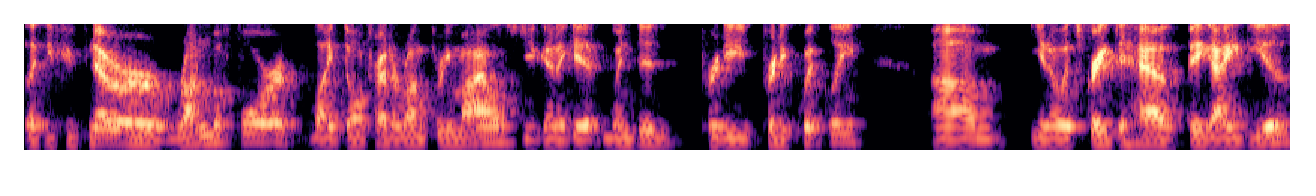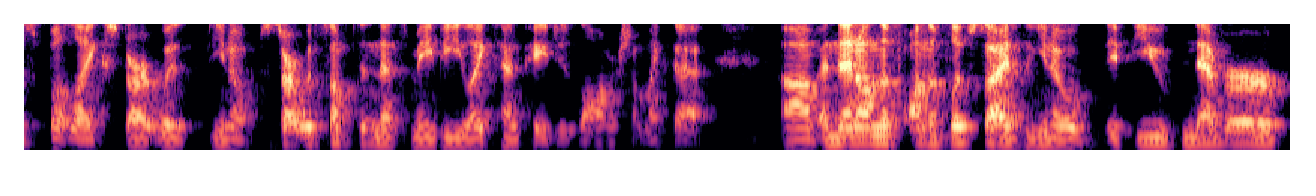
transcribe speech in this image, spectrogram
like if you've never run before, like don't try to run three miles. You're gonna get winded pretty pretty quickly. Um, you know, it's great to have big ideas, but like start with you know start with something that's maybe like ten pages long or something like that. Um, and then on the on the flip side, you know, if you've never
